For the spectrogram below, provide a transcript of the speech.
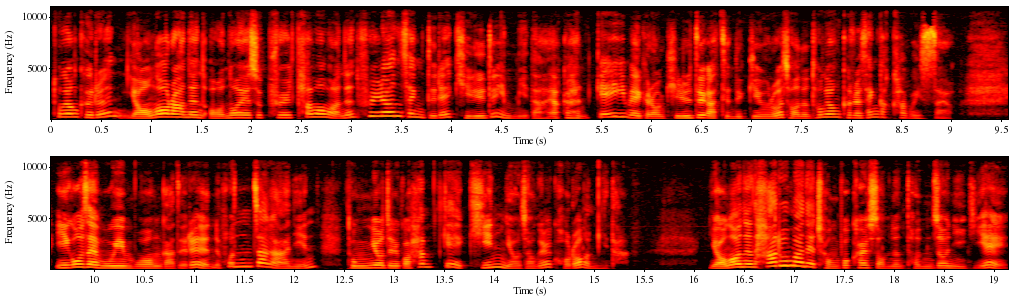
통영클은 영어라는 언어의 숲을 탐험하는 훈련생들의 길드입니다. 약간 게임의 그런 길드 같은 느낌으로 저는 통영클을 생각하고 있어요. 이곳에 모인 모험가들은 혼자가 아닌 동료들과 함께 긴 여정을 걸어갑니다. 영어는 하루 만에 정복할 수 없는 던전이기에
